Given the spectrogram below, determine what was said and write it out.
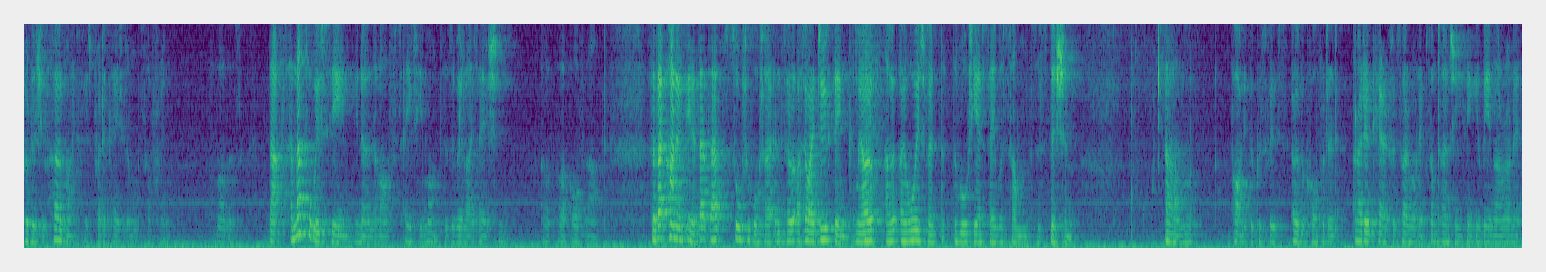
privilege of her life is predicated on the suffering of others. That's and that's what we've seen, you know, in the last eighteen months is a realization of, of that. So that kind of, you know, that that's sort of what I, and so so I do think. I mean, I I, I always read the, the Rorty essay with some suspicion, um, partly because of his overconfident, and I don't care if it's ironic. Sometimes when you think you're being ironic,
